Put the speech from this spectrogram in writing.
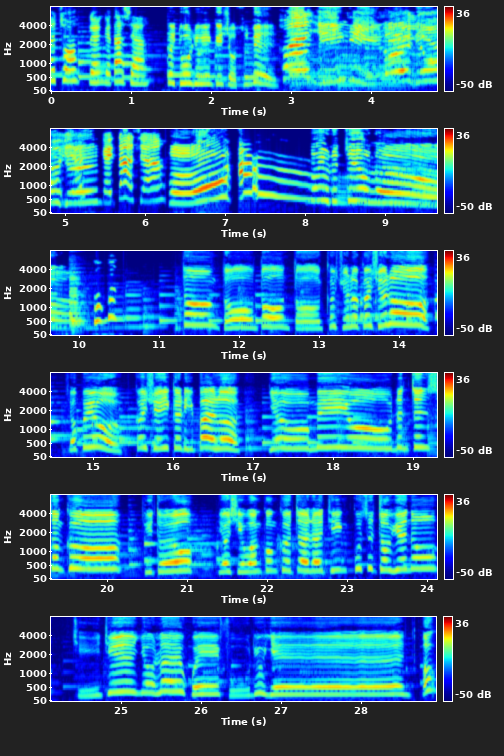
拜托留言给大侠，拜托留言给小师妹，欢迎你来留言给大侠。啊？哪有人这样呢？汪汪！当当当当，开学了，开学了，小朋友，开学一个礼拜了，有没有认真上课啊？记得哦，要写完功课再来听故事找源哦。今天要来回复留言，好，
